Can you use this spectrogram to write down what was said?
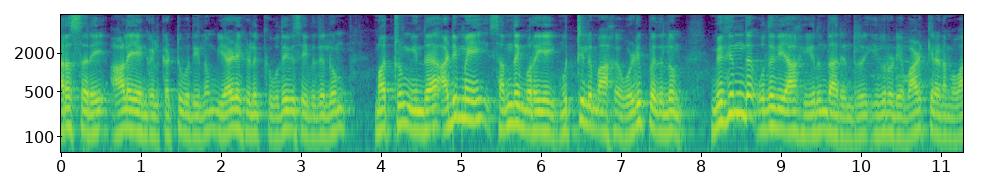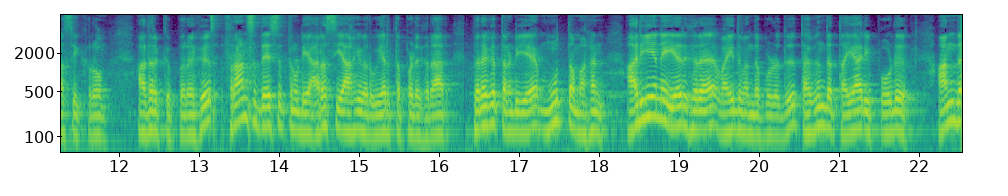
அரசரை ஆலயங்கள் கட்டுவதிலும் ஏழைகளுக்கு உதவி செய்வதிலும் மற்றும் இந்த அடிமை சந்தை முறையை முற்றிலுமாக ஒழிப்பதிலும் மிகுந்த உதவியாக இருந்தார் என்று இவருடைய வாழ்க்கையில் நம்ம வாசிக்கிறோம். அதற்கு பிறகு பிரான்ஸ் தேசத்தினுடைய அரசியாக இவர் உயர்த்தப்படுகிறார். பிறகு தன்னுடைய மூத்த மகன் அரியணை ஏறுகிற வயது வந்த பொழுது தகுந்த தயாரிப்போடு அந்த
